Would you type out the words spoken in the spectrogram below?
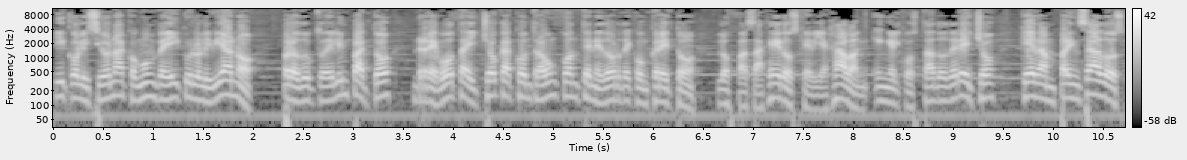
y colisiona con un vehículo liviano Producto del impacto, rebota y choca contra un contenedor de concreto. Los pasajeros que viajaban en el costado derecho quedan prensados,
